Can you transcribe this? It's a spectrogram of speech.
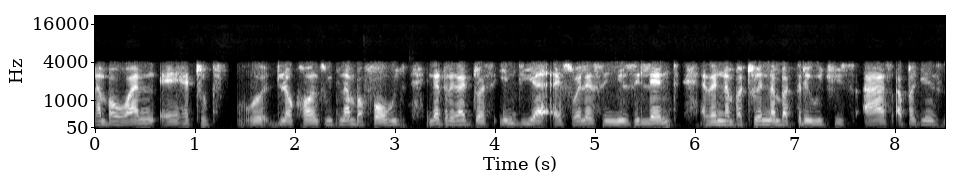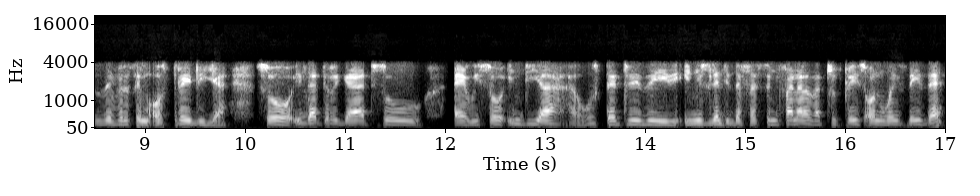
number one uh, had to lock horns with number four, which in that regard was India as well as in New Zealand, and then number two and number three, which is us up against the very same Australia. So in that regard, so uh, we saw India hosted the New Zealand in the first semi-final that took place on Wednesday there,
